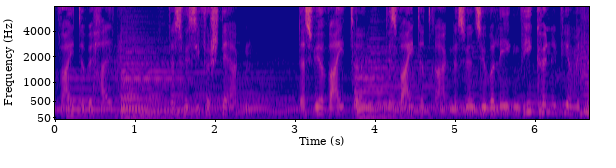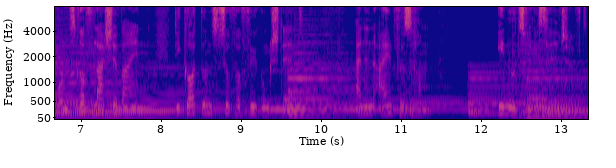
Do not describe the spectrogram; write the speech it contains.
weiter behalten, dass wir sie verstärken dass wir weiter, das weitertragen, dass wir uns überlegen, wie können wir mit unserer Flasche Wein, die Gott uns zur Verfügung stellt, einen Einfluss haben in unserer Gesellschaft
